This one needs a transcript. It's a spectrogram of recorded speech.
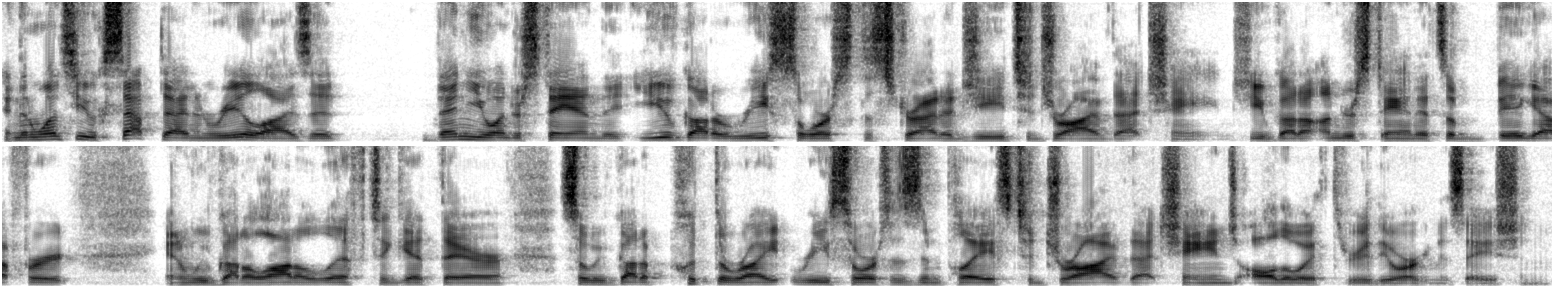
And then once you accept that and realize it, then you understand that you've got to resource the strategy to drive that change. You've got to understand it's a big effort and we've got a lot of lift to get there. So we've got to put the right resources in place to drive that change all the way through the organization.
